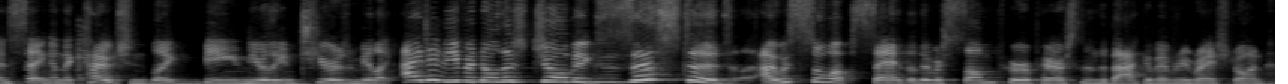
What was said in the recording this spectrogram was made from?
and sitting on the couch and like being nearly in tears and being like, I didn't even know this job existed. I was so upset that there was some poor person in the back of every restaurant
